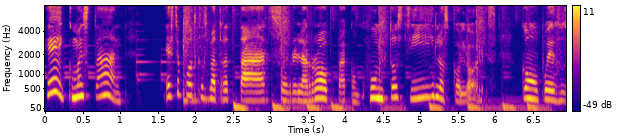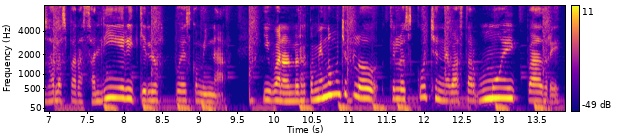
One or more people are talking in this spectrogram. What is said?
Hey, ¿cómo están? Este podcast va a tratar sobre la ropa, conjuntos y los colores, cómo puedes usarlos para salir y qué los puedes combinar. Y bueno, les recomiendo mucho que lo, que lo escuchen, me va a estar muy padre.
